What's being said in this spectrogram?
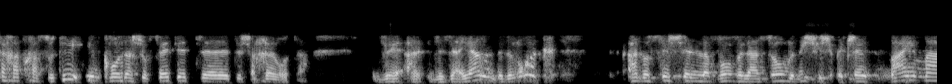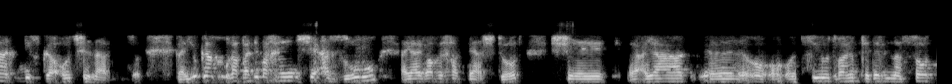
תחת חסותי אם כבוד השופטת uh, תשחרר אותה. וזה היה, וזה לא רק הנושא של לבוא ולעזור למישהי שבקשר, מה עם הנפגעות שלה? והיו גם רבנים אחרים שעזרו, היה רב אחד באשדוד, שהיה, אה, הוציאו דברים כדי לנסות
